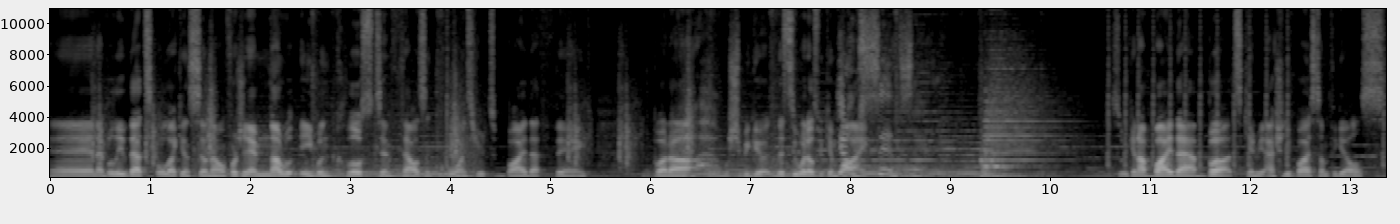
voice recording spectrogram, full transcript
And I believe that's all I can sell. Now, unfortunately, I'm not even close to 10,000 coins here to buy that thing. But, uh, we should be good. Let's see what else we can Yo, buy. sensei. So we cannot buy that, but can we actually buy something else?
